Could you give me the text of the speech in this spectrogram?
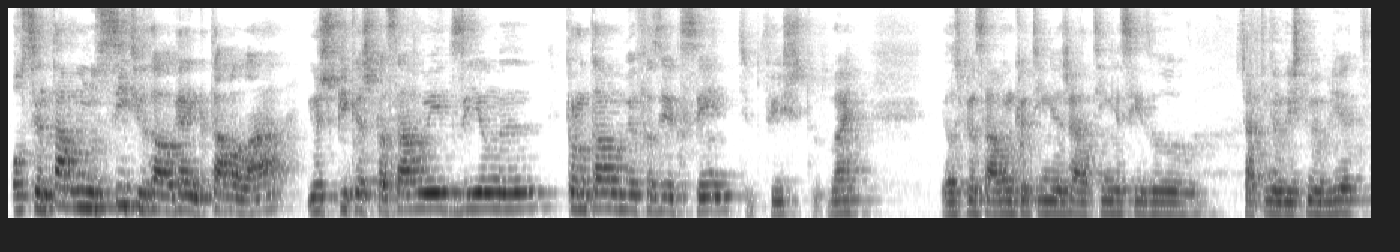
ou sentava-me no sítio de alguém que estava lá e os picas passavam e diziam-me, perguntavam-me, eu fazia que sim, tipo, fixe, tudo bem. Eles pensavam que eu tinha, já tinha sido, já tinham visto o meu bilhete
